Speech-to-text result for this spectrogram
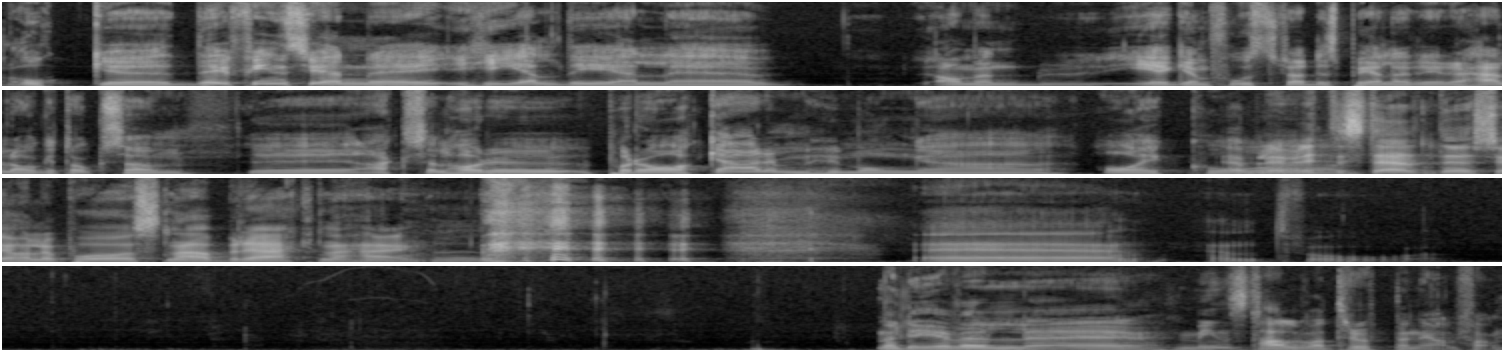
Och det finns ju en hel del ja, men, egenfostrade spelare i det här laget också. Eh, Axel, har du på rak arm hur många AIK... Jag blev lite ställd nu så jag håller på att snabbräkna här. Mm. eh, en, två... Men det är väl eh, minst halva truppen i alla fall?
